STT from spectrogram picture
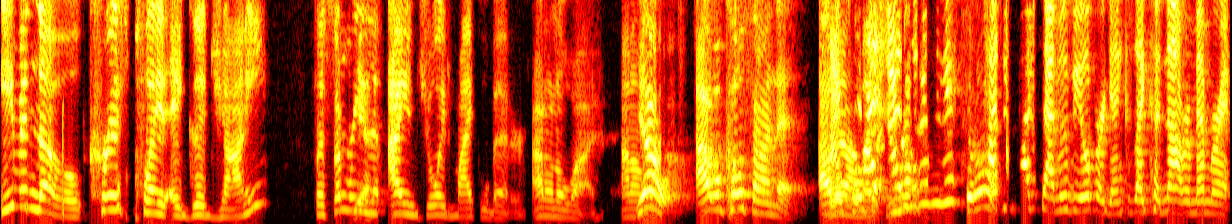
even though Chris played a good Johnny, for some Yeah. reason I enjoyed Michael better. I don't know why. I don't. know. Yo, I will co-sign that. I Yeah, co-sign. I, I literally had to watch that movie over again because I could not remember it.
